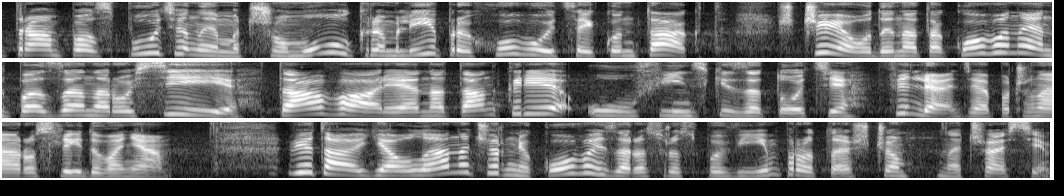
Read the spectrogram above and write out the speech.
Трампа з Путіним. Чому у Кремлі приховують цей контакт? Ще один атакований НПЗ на Росії та аварія на танкері у фінській затоці. Фінляндія починає розслідування. Вітаю, я Олена Чернякова і зараз розповім про те, що на часі.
